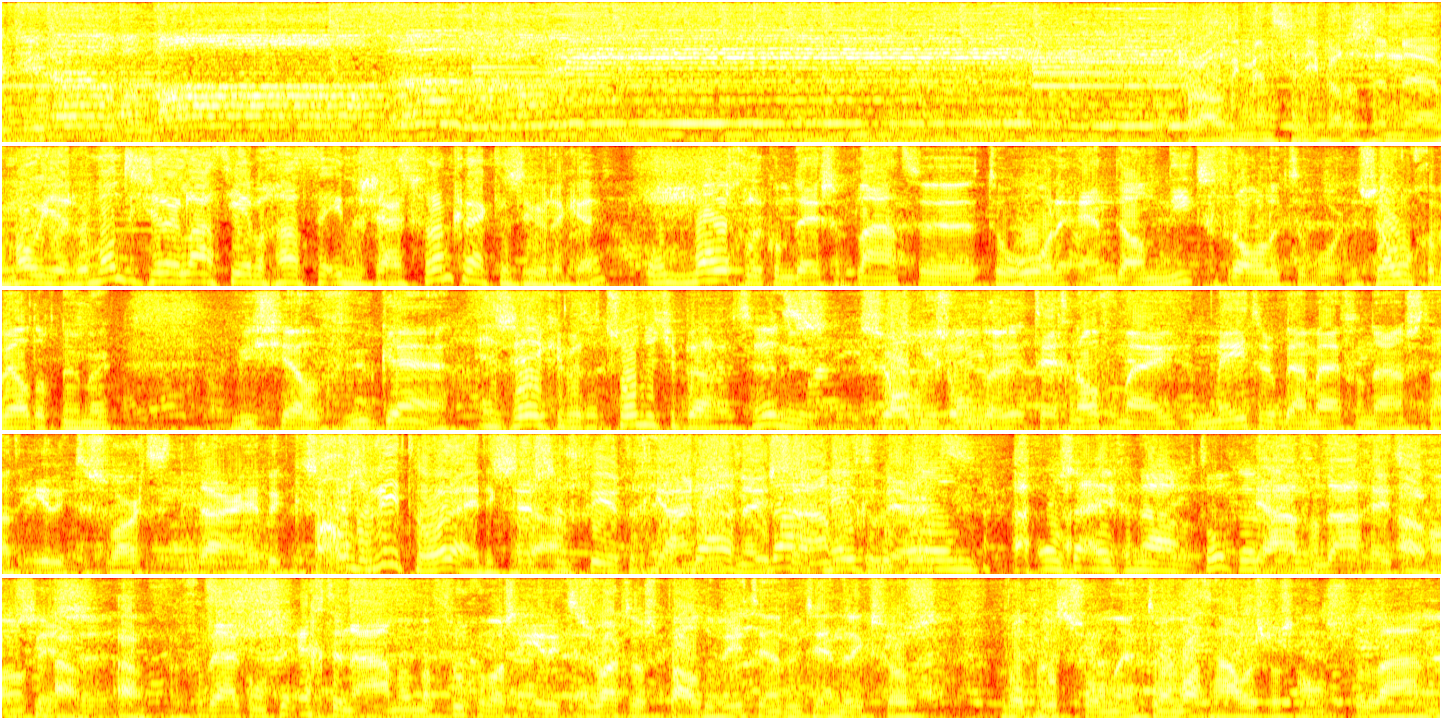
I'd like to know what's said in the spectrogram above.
C'est une romance d'aujourd'hui. Vooral die mensen die wel eens een eh, mooie romantische relatie hebben gehad in Zuid-Frankrijk natuurlijk, hè? Onmogelijk om deze plaat eh, te horen en dan niet vrolijk te worden. Zo'n geweldig nummer. Michel Fugain. En zeker met het zonnetje buiten. Hè, nu. Zo bijzonder. Tegenover mij, een meter bij mij vandaan, staat Erik de Zwart. Daar heb ik Paul de Wit hoor, heet ik vandaag. 46 jaar niet mee vandaag heten we samengewerkt. gewoon onze eigen namen, toch? Ja, vandaag heet het Oh, gewoon precies. eh, Oh, oh. we gebruiken onze echte namen. Maar vroeger was Erik de Zwart was Paul de Wit en Ruud Hendricks was Rob Hudson en Tom Wathouwers was Hans Verlaan.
